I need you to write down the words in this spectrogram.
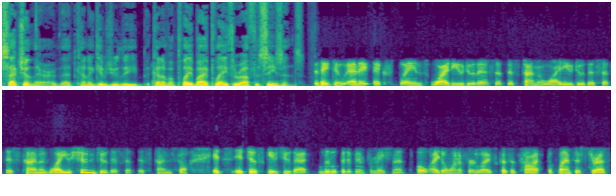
section there that kind of gives you the kind of a play-by-play throughout the seasons. They do, and it explains why do you do this at this time, and why do you do this at this time, and why you shouldn't do this at this time. So it's it just gives you that little bit of information that oh, I don't want to fertilize because it's hot. The plants are stressed.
